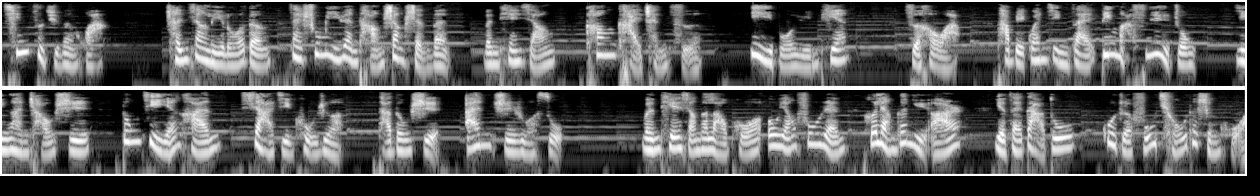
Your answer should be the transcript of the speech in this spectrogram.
亲自去问话，丞相李罗等在枢密院堂上审问文天祥，慷慨陈词。义薄云天。此后啊，他被关禁在兵马司狱中，阴暗潮湿，冬季严寒，夏季酷热。他都是安之若素。文天祥的老婆欧阳夫人和两个女儿也在大都过着浮囚的生活。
